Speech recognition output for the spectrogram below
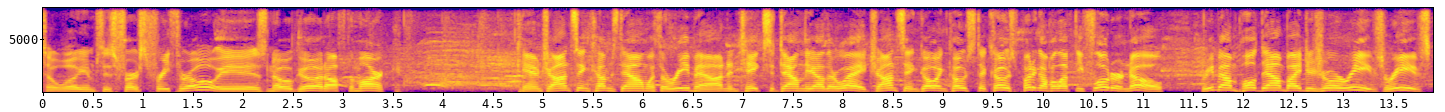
So Williams' first free throw is no good off the mark. Cam Johnson comes down with a rebound and takes it down the other way. Johnson going coast to coast, putting up a lefty floater. No. Rebound pulled down by DeJour Reeves. Reeves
